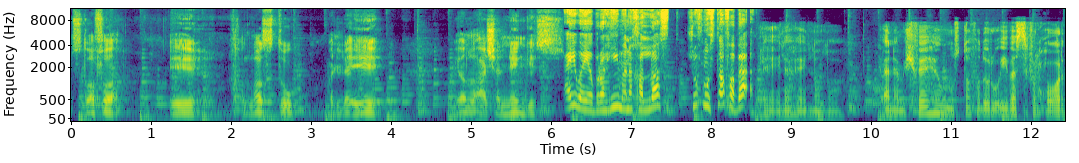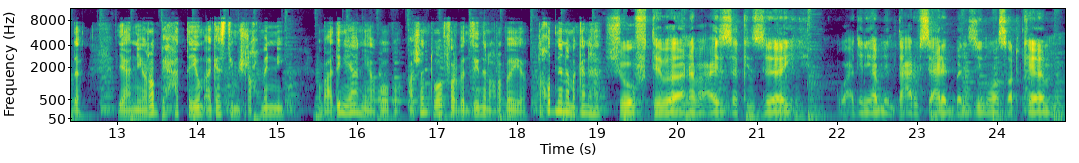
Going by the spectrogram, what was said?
مصطفى. إيه خلصتوا ولا إيه؟ يلا عشان ننجز. أيوه يا إبراهيم أنا خلصت. شوف مصطفى بقى. لا إله إلا الله. أنا مش فاهم مصطفى دوره إيه بس في الحوار ده. يعني يا ربي حتى يوم أجازتي مش راح مني. وبعدين يعني يا بابا عشان توفر بنزين العربية تاخدني أنا مكانها. شفت بقى أنا بعزك إزاي؟ وبعدين يا ابني أنت عارف سعر البنزين وصل كام؟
